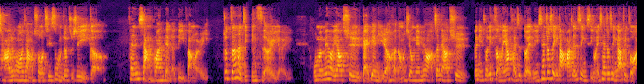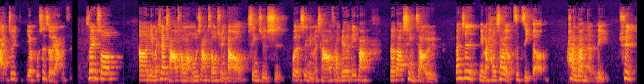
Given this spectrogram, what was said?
查就跟我讲说，其实我们就只是一个分享观点的地方而已，就真的仅此而已而已。我们没有要去改变你任何东西，我们也没有真的要去跟你说你怎么样才是对的。你现在就是应该要发生性行为，现在就是应该去做爱，就是也不是这样子。所以说，呃，你们现在想要从网络上搜寻到性知识，或者是你们想要从别的地方得到性教育，但是你们还是要有自己的判断能力，去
